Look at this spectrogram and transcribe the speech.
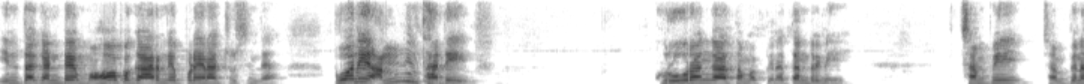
ఇంతకంటే మహోపకారాన్ని ఎప్పుడైనా చూసిందా? పోనీ అంతటి క్రూరంగా తమ పినతండ్రిని చంపి చంపిన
